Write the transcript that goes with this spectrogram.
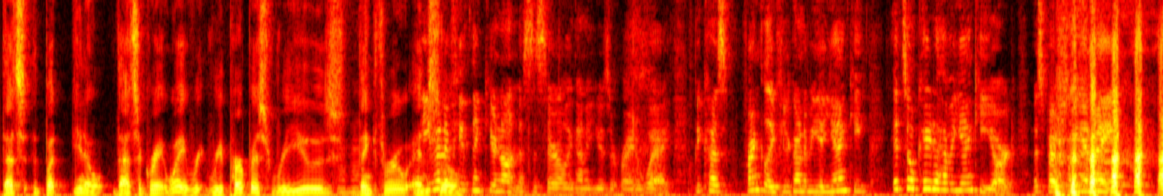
that's but you know that's a great way. Re- repurpose, reuse, think through, and Even so if you think you're not necessarily going to use it right away. Because, frankly, if you're going to be a Yankee, it's okay to have a Yankee yard, especially in Maine.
